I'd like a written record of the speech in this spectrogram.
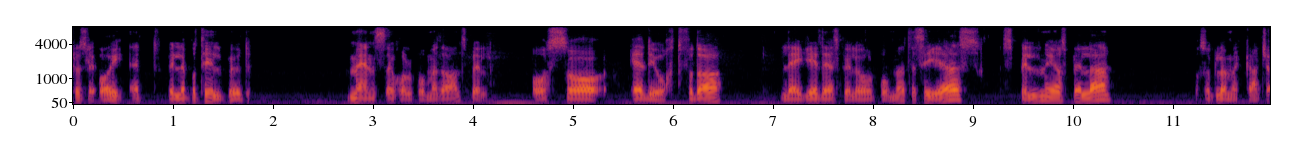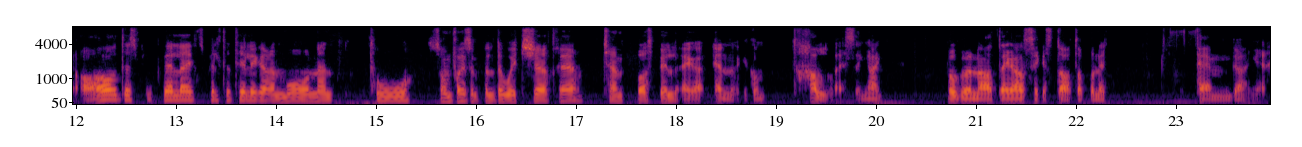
plutselig Oi, et spill er på tilbud. Mens jeg holder på med et annet spill. Og så er det gjort. For da legger jeg det spillet jeg holder på med, til sides. Spiller nye spillet. Og så glemmer jeg kanskje av det spillet jeg spilte tidligere, en måned, to, som f.eks. The Witcher 3. Kjempebra spill. Jeg har ennå ikke kommet halvveis engang. Pga. at jeg har sikkert starta på nytt fem ganger.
